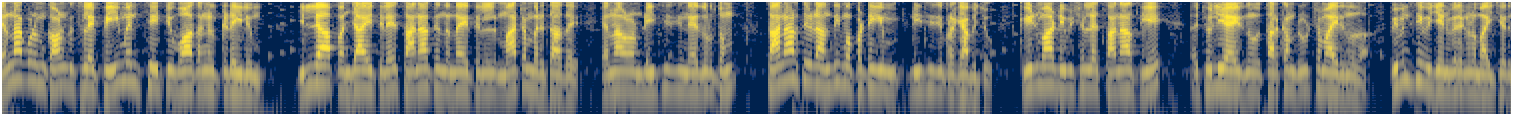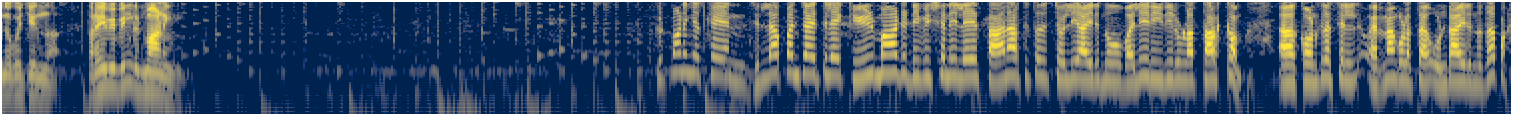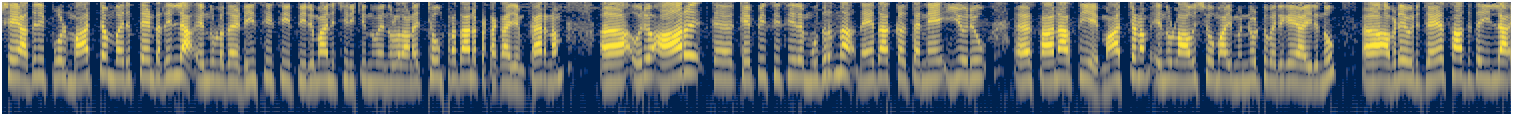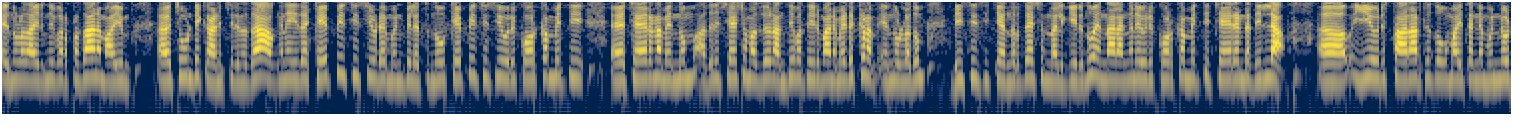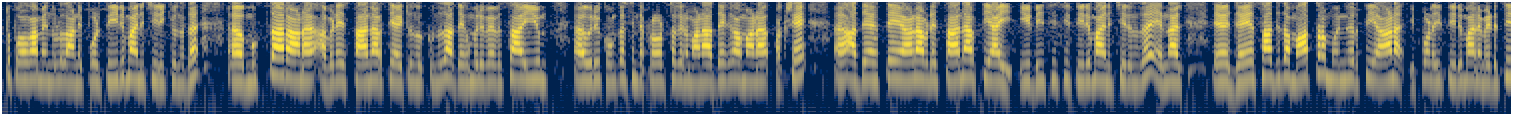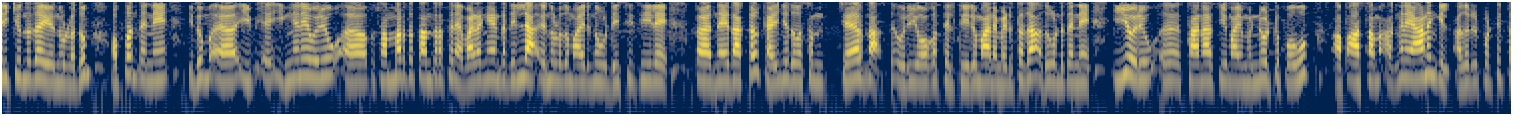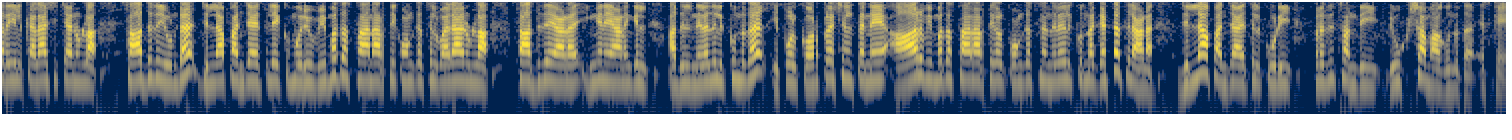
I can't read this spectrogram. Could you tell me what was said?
എറണാകുളം കോൺഗ്രസിലെ payment seat വിവാദങ്ങൾക്കിടയിലും ജില്ലാ പഞ്ചായത്തിലെ സ്ഥാനാർത്ഥി നിർണയത്തിൽ മാറ്റം വരുത്താതെ എറണാകുളം ഡി സി സി നേതൃത്വം സ്ഥാനാർത്ഥിയുടെ അന്തിമ പട്ടികയും ഡി സി സി പ്രഖ്യാപിച്ചു. കീഴ്മാ ഡിവിഷനിലെ സ്ഥാനാർത്ഥിയെ ചൊല്ലിയായിരുന്നു തർക്കം രൂക്ഷമായിരുന്നത്. വിപിൻ സി വിജയൻ വിവരങ്ങളുമായി ചേരുന്നു കൊച്ചിയിൽ നിന്ന്. പറയൂ Vipin good morning. Good morning S K N. ജില്ലാ പഞ്ചായത്തിലെ കീഴ്മാട് ഡിവിഷനിലെ സ്ഥാനാർത്ഥിത്വത്തെ ചൊല്ലിയായിരുന്നു വലിയ രീതിയിലുള്ള തർക്കം കോൺഗ്രസിൽ എറണാകുളത്ത് ഉണ്ടായിരുന്നത്. പക്ഷേ അതിലിപ്പോൾ മാറ്റം വരുത്തേണ്ടതില്ല എന്നുള്ളത് ഡി സി സി തീരുമാനിച്ചിരിക്കുന്നു എന്നുള്ളതാണ് ഏറ്റവും പ്രധാനപ്പെട്ട കാര്യം. കാരണം ഒരു ആറ് കെ പി സി സിയിലെ മുതിർന്ന നേതാക്കൾ തന്നെ ഈ ഒരു സ്ഥാനാർത്ഥിയെ മാറ്റണം എന്നുള്ള ആവശ്യവുമായി മുന്നോട്ട് വരികയായിരുന്നു. അവിടെ ഒരു ജയസാധ്യതയില്ല എന്നുള്ളതായിരുന്നു ഇവർ പ്രധാനമായും ചൂണ്ടിക്കാണിച്ചിരുന്നത്. അങ്ങനെ ഇത് കെ പി സി സിയുടെ മുൻപിലെത്തുന്നു. കെ പി സി സി ഒരു കോർ കമ്മിറ്റി ചേരണമെന്നും അതിനുശേഷം അതിലൊരു അന്തിമ തീരുമാനം എടുക്കണം എന്നുള്ളതും ഡി സി സിക്ക് നിർദ്ദേശം നൽകിയിരുന്നു. എന്നാൽ അങ്ങനെ ഒരു കോർ കമ്മിറ്റി ചേരേണ്ടതില്ല. ഈ ഒരു സ്ഥാനാർത്ഥിത്വവുമായി തന്നെ മുന്നോട്ട് പോകാം എന്നുള്ളതാണ് ഇപ്പോൾ തീരുമാനിച്ചിരിക്കുന്നത്. മുക്താറാണ് അവിടെ സ്ഥാനാർത്ഥിയായിട്ട് നിൽക്കുന്നത്. അദ്ദേഹം ഒരു വ്യവസായിയും ഒരു കോൺഗ്രസിന്റെ പ്രവർത്തകനുമാണ്. അദ്ദേഹമാണ് പക്ഷേ അദ്ദേഹത്തെയാണ് അവിടെ സ്ഥാനാർത്ഥിയായി ഈ ഡി സി സി തീരുമാനിച്ചിരുന്നത്. എന്നാൽ ജയസാധ്യത മാത്രം മുൻനിർത്തിയാണ് ഇപ്പോൾ ഈ തീരുമാനം എടുത്തിരിക്കുന്നത് എന്നുള്ളതും ഒപ്പം തന്നെ ഇതും ഇങ്ങനെ ഒരു സമ്മർദ്ദ തന്ത്രത്തിന് വഴങ്ങേണ്ടതില്ല എന്നുള്ളതുമായിരുന്നു ഡി സി സിയിലെ നേതാക്കൾ കഴിഞ്ഞ ദിവസം ചേർന്ന ഒരു യോഗത്തിൽ തീരുമാനമെടുത്തത്. അതുകൊണ്ട് തന്നെ ഈ ഒരു സ്ഥാനാർത്ഥിയുമായി മുന്നോട്ട് പോകും അപ്പോൾ ആ സമ അങ്ങനെയാണെങ്കിൽ അതൊരു പൊട്ടിത്തെറിയിൽ കലാശിക്കാനുള്ള സാധ്യതയുണ്ട്. ജില്ലാ പഞ്ചായത്തിലേക്കും ഒരു വിമത സ്ഥാനാർത്ഥി കോൺഗ്രസിൽ വരാനുള്ള സാധ്യതയാണ് ഇങ്ങനെയാണെങ്കിൽ അതിൽ നിലനിൽക്കുന്നത്. ഇപ്പോൾ കോർപ്പറേഷനിൽ തന്നെ ആറ് വിമത സ്ഥാനാർത്ഥികൾ കോൺഗ്രസിന് നിലനിൽക്കുന്ന ഘട്ടത്തിലാണ് ജില്ലാ പഞ്ചായത്തിൽ കൂടി പ്രതിസന്ധി രൂക്ഷമാകുന്നത്. S K.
